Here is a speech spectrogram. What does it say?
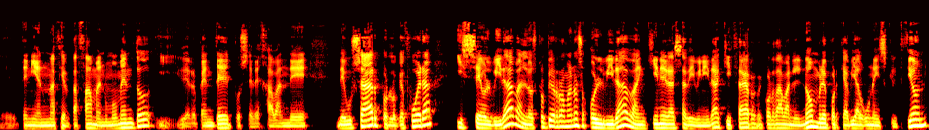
eh, tenían una cierta fama en un momento y de repente pues se dejaban de, de usar por lo que fuera y se olvidaban, los propios romanos olvidaban quién era esa divinidad, quizás recordaban el nombre porque había alguna inscripción,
